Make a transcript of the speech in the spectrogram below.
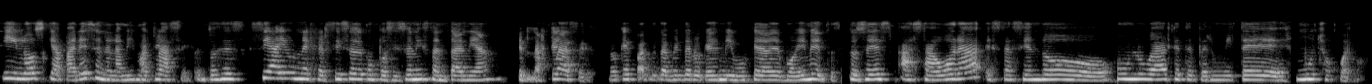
hilos que aparecen en la misma clase. Entonces, sí hay un ejercicio de composición instantánea en las clases, lo que es parte también de lo que es mi búsqueda de movimientos. Entonces, hasta ahora está siendo un lugar que te permite mucho juego.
